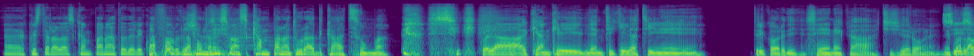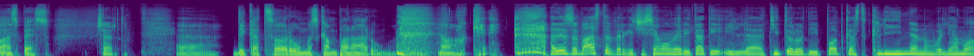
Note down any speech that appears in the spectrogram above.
Eh, questa era la scampanata delle La, fa- 14. la famosissima scampanatura ad cazzum, sì. quella che anche gli antichi latini, ti ricordi? Seneca, Cicerone, ne Sì, parlavano sì. spesso. Certo. Eh, de cazzorum scampanarum. No, Ok, adesso basta perché ci siamo meritati il titolo di podcast clean, non vogliamo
